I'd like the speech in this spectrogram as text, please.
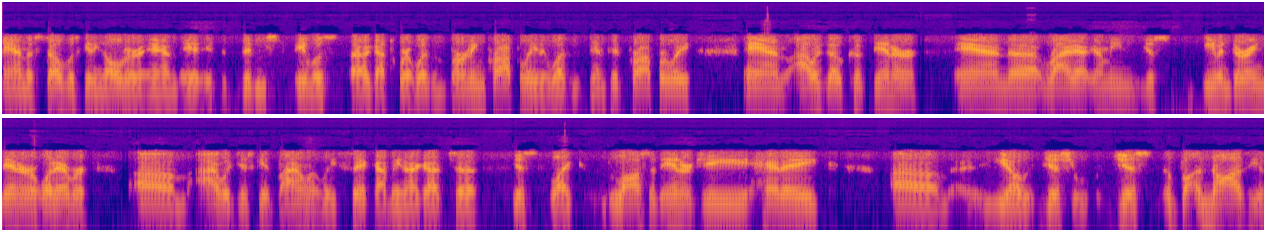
and the stove was getting older, and it, it didn't. It was uh, got to where it wasn't burning properly, and it wasn't vented properly, and I would go cook dinner, and uh, right at, I mean, just even during dinner or whatever, um, I would just get violently sick. I mean, I got uh, just like loss of energy, headache, um, you know, just just nausea,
